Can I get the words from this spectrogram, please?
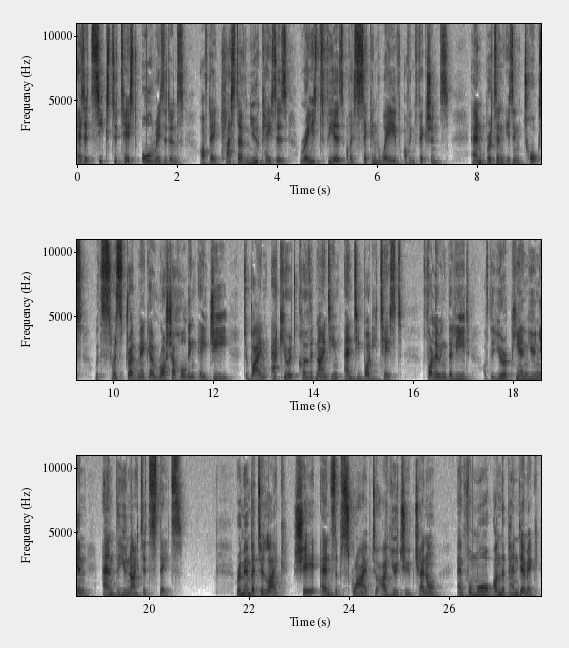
as it seeks to test all residents after a cluster of new cases raised fears of a second wave of infections. And Britain is in talks with Swiss drug maker Roche Holding AG to buy an accurate COVID 19 antibody test, following the lead of the European Union and the United States. Remember to like, share, and subscribe to our YouTube channel and for more on the pandemic,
